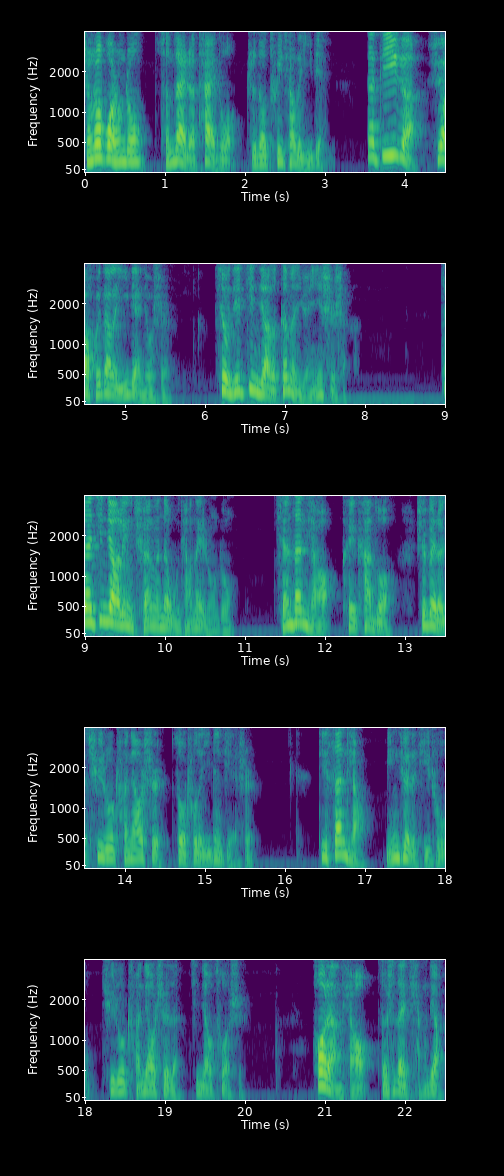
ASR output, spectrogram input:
整个过程中存在着太多值得推敲的疑点。那第一个需要回答的疑点就是，秀吉禁教的根本原因是什么？在禁教令全文的五条内容中，前三条可以看作是为了驱逐传教士做出的一定解释。第三条明确地提出驱逐传教士的禁教措施，后两条则是在强调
